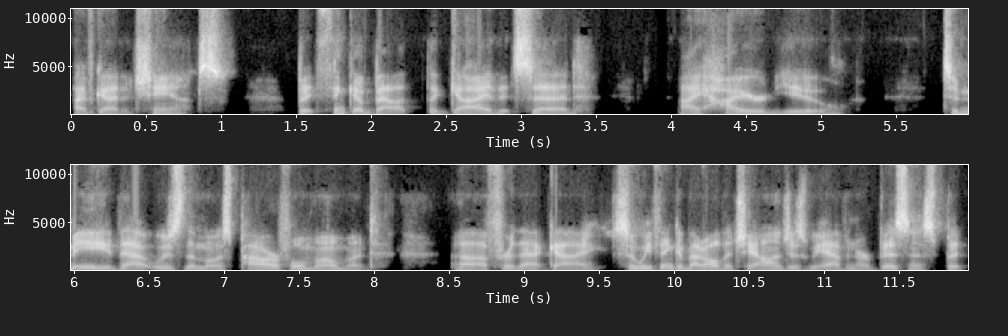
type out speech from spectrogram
I've got a chance. But think about the guy that said, I hired you. To me, that was the most powerful moment uh, for that guy. So we think about all the challenges we have in our business, but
